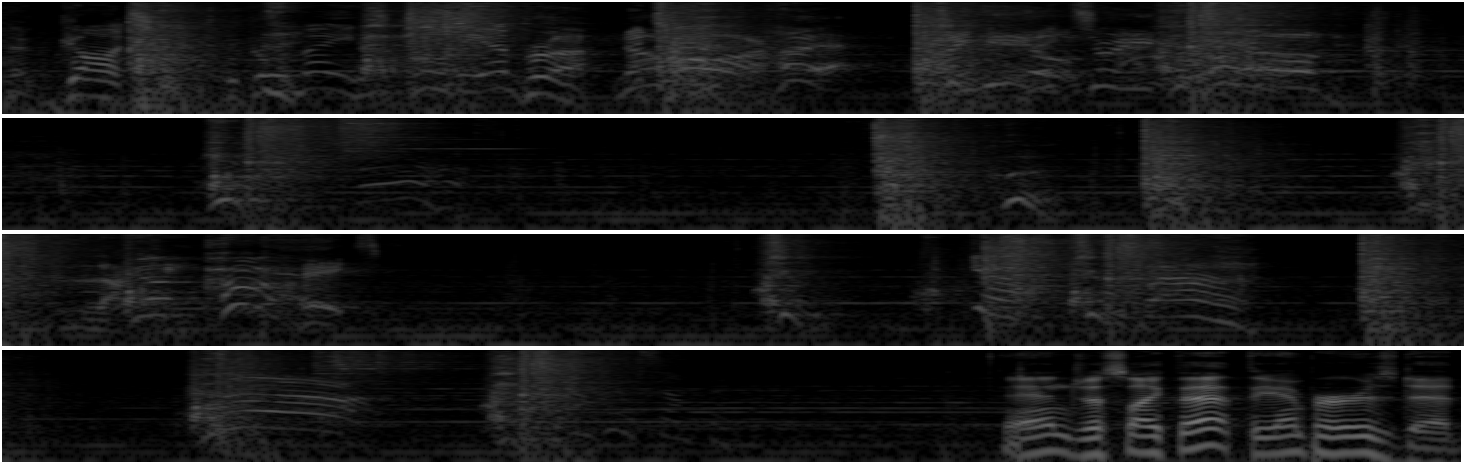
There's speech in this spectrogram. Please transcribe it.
By the gods, the gourmet has killed the emperor. No more. I yield. Victory fulfilled. Lucky. And just like that, the emperor is dead.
